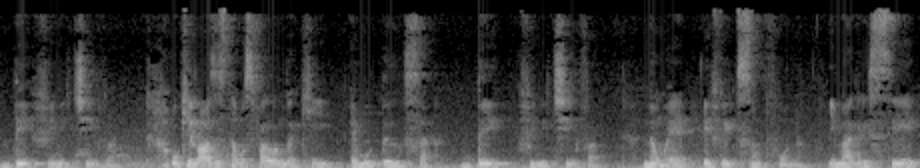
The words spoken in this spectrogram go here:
definitiva. O que nós estamos falando aqui é mudança definitiva não é efeito sanfona. Emagrecer,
